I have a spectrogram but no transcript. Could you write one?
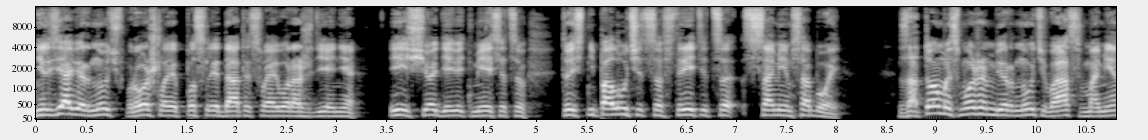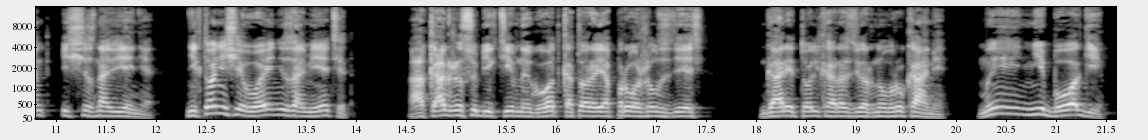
Нельзя вернуть в прошлое после даты своего рождения» И еще девять месяцев, то есть не получится встретиться с самим собой. Зато мы сможем вернуть вас в момент исчезновения. Никто ничего и не заметит. А как же субъективный год, который я прожил здесь? Гарри только развернул руками. Мы не боги.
